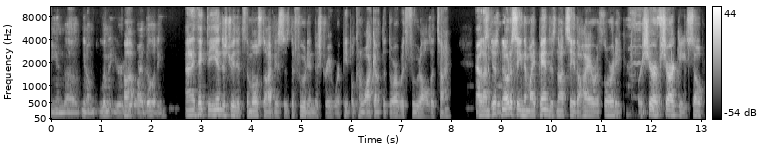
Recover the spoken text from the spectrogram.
and uh, you know limit your, your uh, liability. And I think the industry that's the most obvious is the food industry, where people can walk out the door with food all the time. Absolutely. But I'm just noticing that my pen does not say the Hire Authority or Sheriff Sharkey. So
